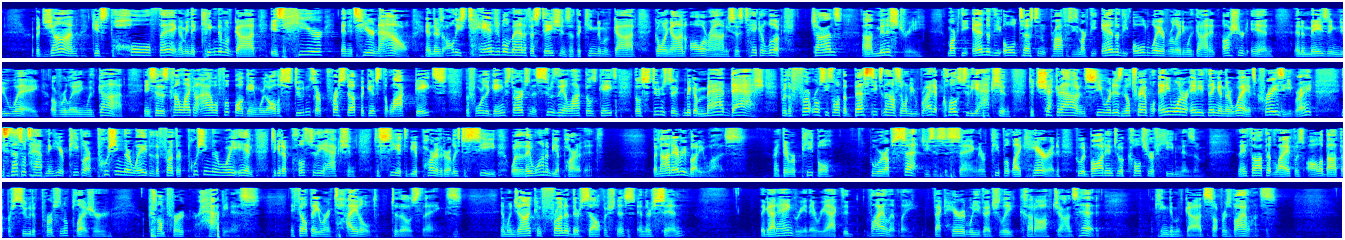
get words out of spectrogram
But John gets the whole thing. I mean, the kingdom of God is here and it's here now. And there's all these tangible manifestations of the kingdom of God going on all around. He says, take a look. John's uh, ministry marked the end of the Old Testament prophecies, marked the end of the old way of relating with God, and ushered in an amazing new way of relating with God. And he said it's kind of like an Iowa football game where all the students are pressed up against the locked gates before the game starts, and as soon as they unlock those gates, those students make a mad dash for the front row seats. They want the best seats in the house. They want to be right up close to the action to check it out and see where it is, and they'll trample anyone or anything in their way. It's crazy, right? He says that's what's happening here. People are pushing their way to the front. They're pushing their way in to get up close to the action, to see it, to be a part of it, or at least to see whether they want to be a part of it. But not everybody was. Right? There were people who were upset, Jesus is saying. There were people like Herod who had bought into a culture of hedonism. They thought that life was all about the pursuit of personal pleasure, or comfort, or happiness. They felt they were entitled to those things. And when John confronted their selfishness and their sin, they got angry and they reacted violently. In fact, Herod would eventually cut off John's head. The kingdom of God suffers violence.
